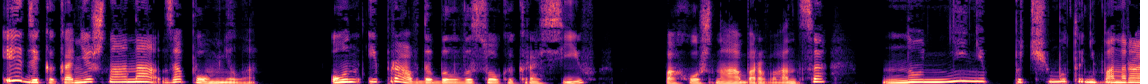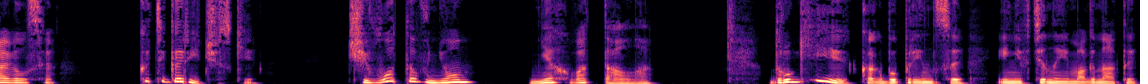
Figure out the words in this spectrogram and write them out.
Эдика, конечно, она запомнила. Он и правда был высок и красив, похож на оборванца, но Нине почему-то не понравился. Категорически. Чего-то в нем не хватало. Другие, как бы принцы и нефтяные магнаты,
